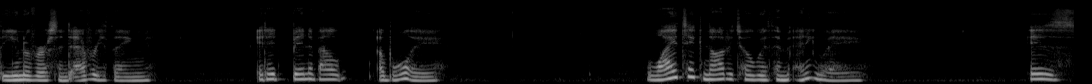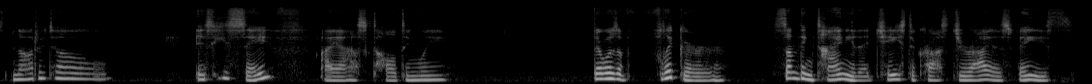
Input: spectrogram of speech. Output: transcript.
the universe and everything. It had been about a boy. Why take Naruto with him anyway? Is Naruto. Is he safe? I asked haltingly. There was a flicker, something tiny that chased across Jiraiya's face,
